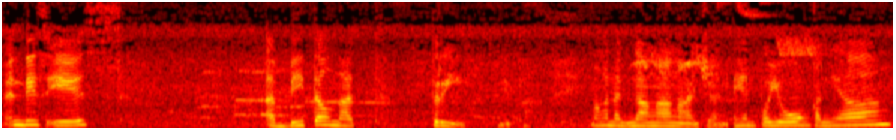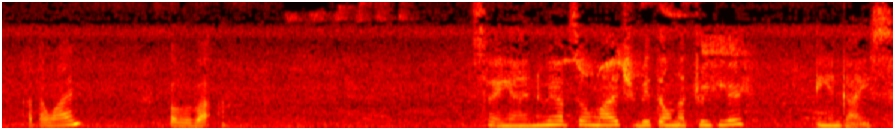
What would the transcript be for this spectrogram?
And this is a betel nut tree. Diba? Mga nagnganga dyan. Ayan po yung kanyang katawan. Pababa. So, ayan. We have so much betel nut tree here. Ayan, guys.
